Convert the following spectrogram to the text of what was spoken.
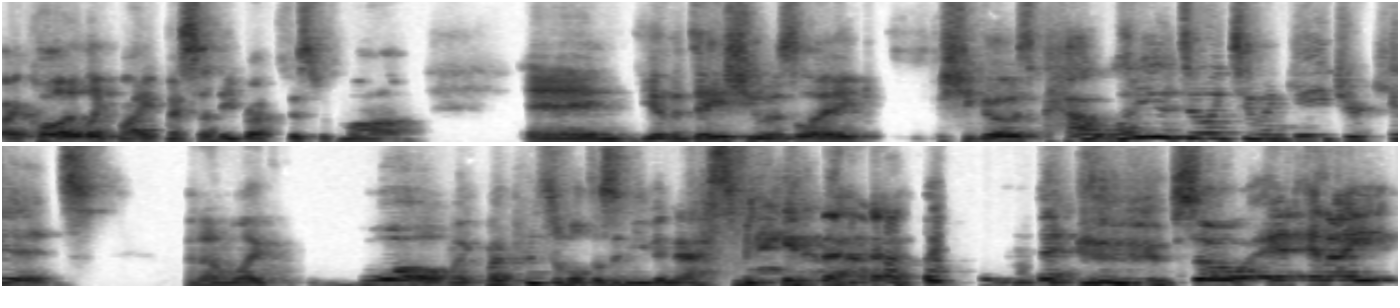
I call it like my my Sunday breakfast with mom. And the other day she was like, she goes, "How? What are you doing to engage your kids?" And I'm like, whoa, my, my principal doesn't even ask me that. so, and, and, I,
